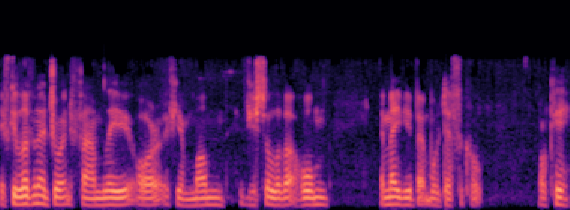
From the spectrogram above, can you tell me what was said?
If you live in a joint family or if your mum, if you still live at home, it might be a bit more difficult. Okay,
